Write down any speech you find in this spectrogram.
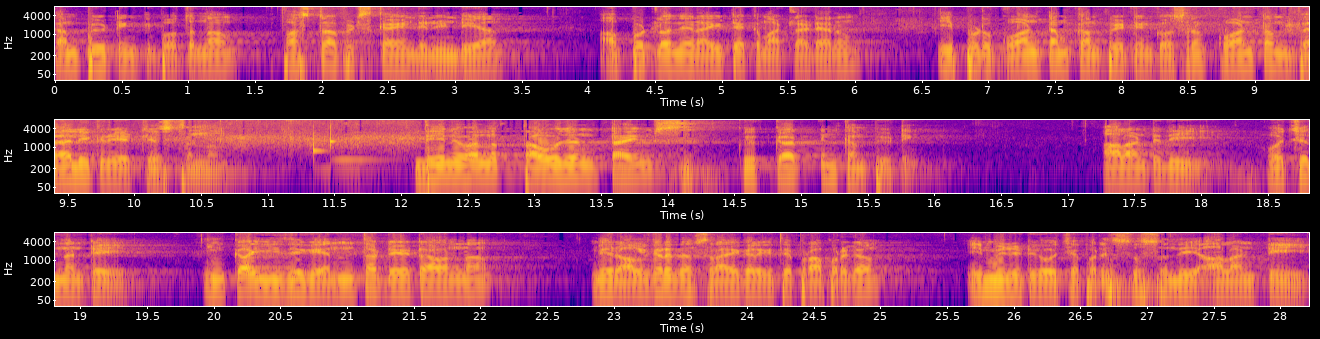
కంప్యూటింగ్కి పోతున్నాం. First of its kind in India. అప్పట్లో నేను ఐటెక్ మాట్లాడాను. ఇప్పుడు క్వాంటమ్ కంప్యూటింగ్ కోసం క్వాంటమ్ వ్యాలీ క్రియేట్ చేస్తున్నాం. దీనివల్ల thousand times quicker in computing. అలాంటిది వచ్చిందంటే ఇంకా ఈజీగా ఎంత డేటా ఉన్నా మీరు అల్గరిథమ్స్ రాయగలిగితే ప్రాపర్గా ఇమ్మీడియట్గా వచ్చే పరిస్థితి వస్తుంది. అలాంటి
